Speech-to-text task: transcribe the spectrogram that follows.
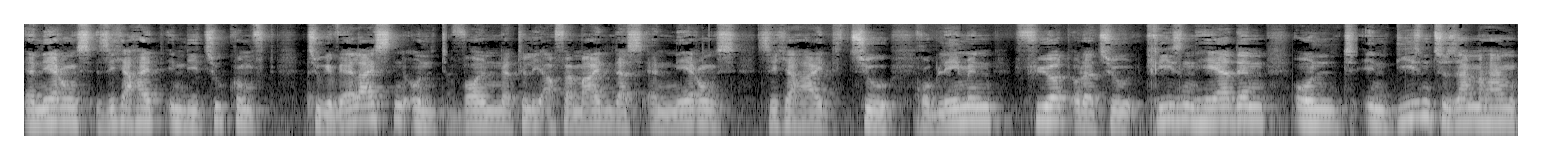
Ernährungssicherheit in die Zukunft zu gewährleisten und wollen natürlich auch vermeiden, dass Ernährungssicherheit zu Problemen führt oder zu Krisenherden. Und in diesem Zusammenhang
